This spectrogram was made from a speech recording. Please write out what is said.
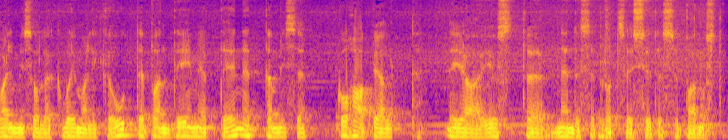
valmisolek võimalike uute pandeemiate ennetamise koha pealt ja just nendesse protsessidesse panustada.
